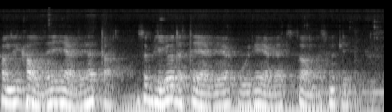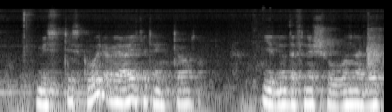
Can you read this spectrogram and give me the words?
kan vi kalle det evighet, da. Så blir jo dette evige ordet evighet stående som et litt mystisk ord. Og jeg har ikke tenkt å gi noen definisjon eller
